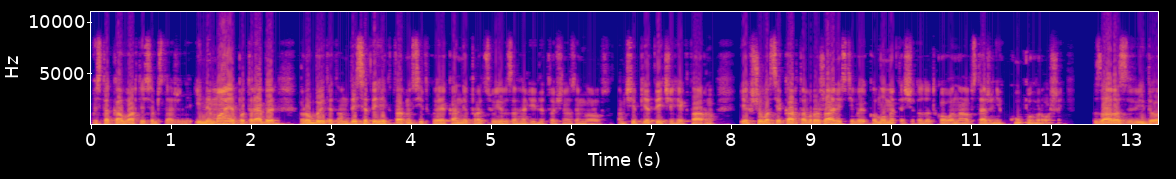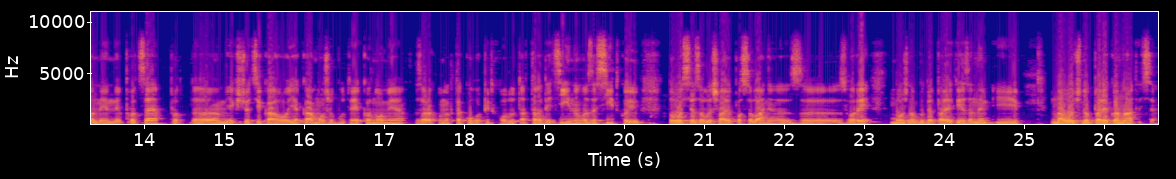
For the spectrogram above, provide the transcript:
Ось така вартість обстеження. І немає потреби робити там 10 гектарну сітку, яка не працює взагалі для точного землеробства, там, чи 5 чи гектарну. Якщо у вас є карта врожайності, ви економите ще додатково на обстеженні купу грошей. Зараз відео не, не про це. Про, е, якщо цікаво, яка може бути економія за рахунок такого підходу та традиційного за сіткою, то ось я залишаю посилання з, згори, можна буде перейти за ним і наочно переконатися е,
